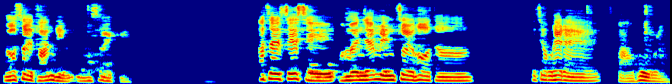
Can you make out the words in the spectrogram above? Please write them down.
游说团体游说去。啊，这这是我们人民最后的。一种迄个保护了，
